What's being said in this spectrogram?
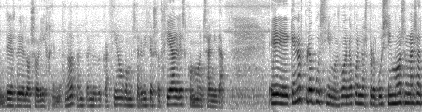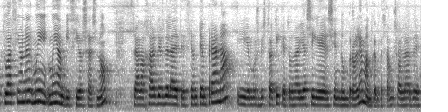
desde los orígenes, ¿no? tanto en educación como en servicios sociales como en sanidad. Eh, ¿Qué nos propusimos? Bueno, pues nos propusimos unas actuaciones muy, muy ambiciosas, ¿no? trabajar desde la detección temprana y hemos visto aquí que todavía sigue siendo un problema, aunque empezamos a hablar de,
